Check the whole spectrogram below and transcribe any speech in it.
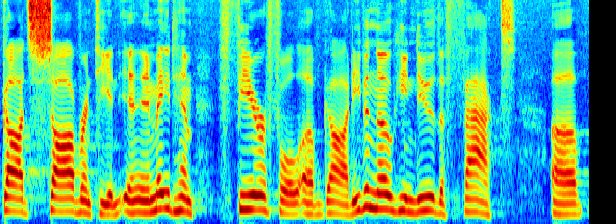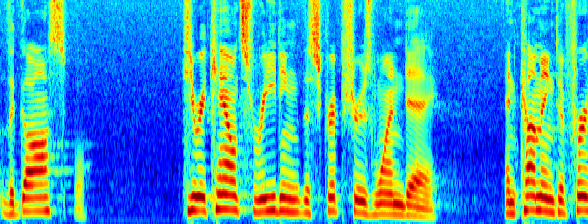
God's sovereignty, and, and it made him fearful of God, even though he knew the facts of the gospel. He recounts reading the scriptures one day and coming to 1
